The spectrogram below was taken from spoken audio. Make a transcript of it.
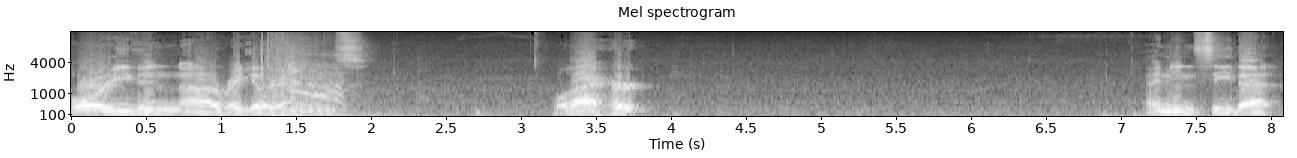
Or even uh, regular enemies. Well, that hurt. I didn't even see that.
